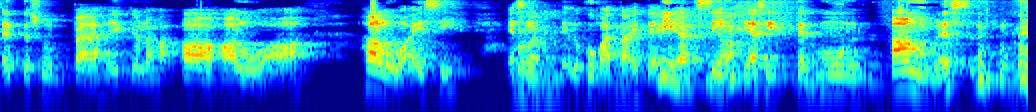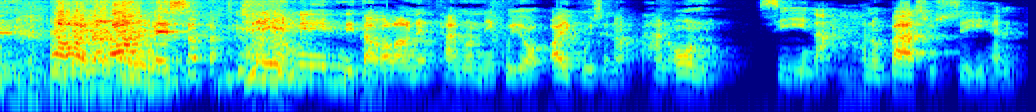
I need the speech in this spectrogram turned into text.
että sun päähenkilö A haluaa, haluaisi ja mm. sitten kuvataiteilijaksi. Niin, ja sitten mun Agnes, niin. A ja Agnes, niin, niin, niin tavallaan, että hän on niin kuin jo aikuisena, hän on siinä, mm. hän on päässyt siihen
